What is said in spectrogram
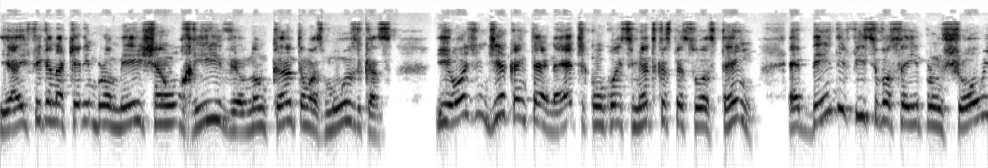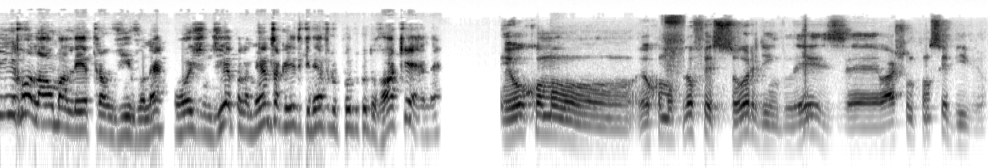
E aí fica naquele embromation horrível, não cantam as músicas, e hoje em dia, com a internet, com o conhecimento que as pessoas têm, é bem difícil você ir para um show e enrolar uma letra ao vivo, né? Hoje em dia, pelo menos, acredito que dentro do público do rock é, né? Eu, como, eu, como professor de inglês, é, eu acho inconcebível.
